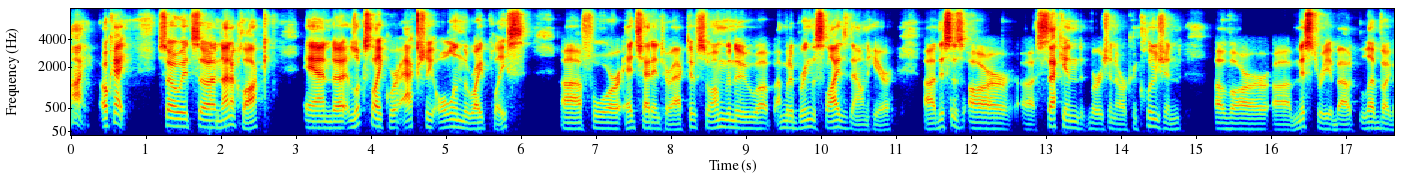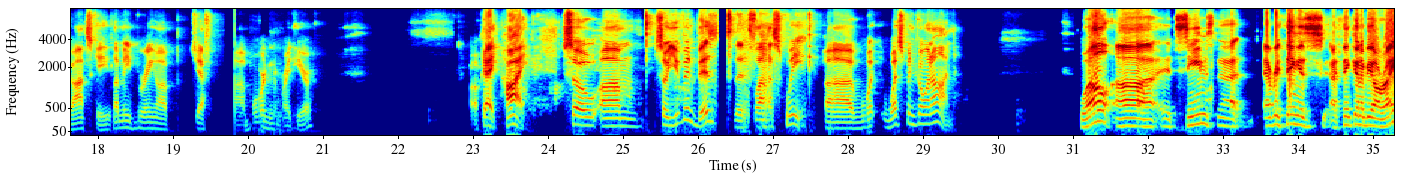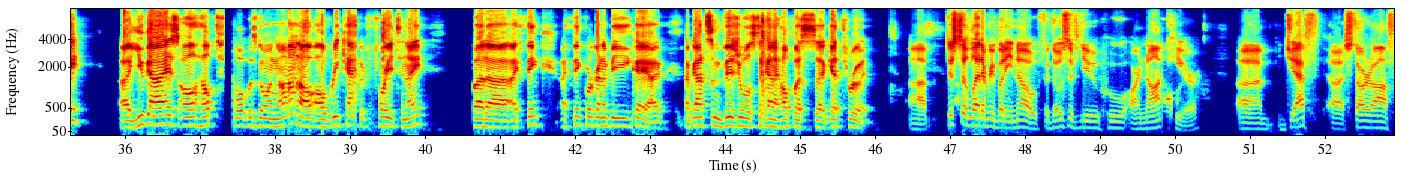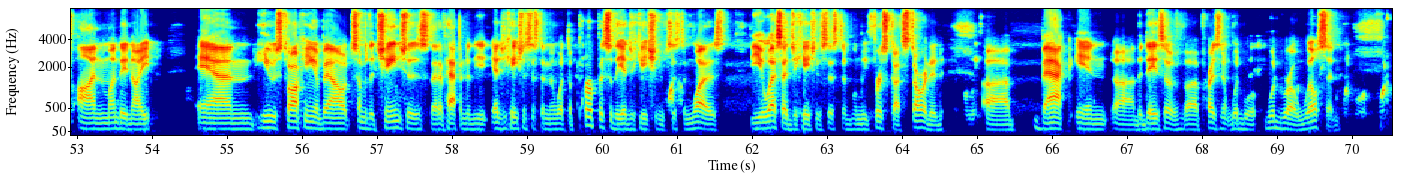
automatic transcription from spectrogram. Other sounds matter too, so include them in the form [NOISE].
Hi. Okay. So it's uh, nine o'clock, and uh, it looks like we're actually all in the right place uh, for EdChat Interactive. So I'm going to uh, I'm going to bring the slides down here. Uh, this is our uh, second version, our conclusion of our uh, mystery about Lev Vygotsky. Let me bring up Jeff Borden right here. Okay. Hi. So um, so you've been busy this last week. What what's been going on? Well, uh, it seems that everything is, I think, going to be all right. Uh, you guys all helped what was going on. I'll, I'll recap it for you tonight, but uh, I think I think we're going to be okay. I, I've got some visuals to kind of help us uh, get through it. Uh, just to let everybody know, for those of you who are not here, um, Jeff uh, started off on Monday night and he was talking about some of the changes that have happened in the education system and what the purpose of the education system was, the U.S. education system when we first got started uh, back in uh, the days of uh, President Woodrow, Wilson.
